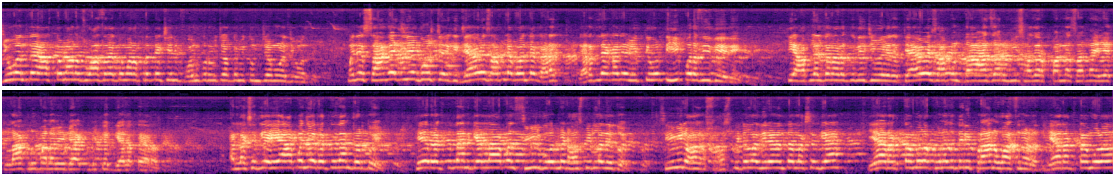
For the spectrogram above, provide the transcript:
जिवंत आहे आज तो माणूस वाचलाय तुम्हाला प्रत्यक्षाने फोन करून विचारतो मी तुमच्यामुळे जिवंत आहे. म्हणजे सांगायची एक गोष्ट आहे की ज्यावेळेस आपल्या कोणत्या घरात घरातल्या एखाद्या व्यक्तीवरती ही परिस्थिती येते की आपल्याला त्याला रक्त द्यायची वेळ येते त्यावेळेस आपण दहा हजार वीस हजार पन्नास हजार एक लाख रुपयाला मी बॅग विकत घ्यायला तयार असतो आणि लक्षात घ्या हे आपण जे रक्तदान करतोय हे रक्तदान केलं आपण सिव्हिल गव्हर्नमेंट हॉस्पिटलला देतोय. सिव्हिल हॉस्पिटलला दिल्यानंतर लक्षात घ्या या रक्तामुळे कोणाचा तरी प्राण वाचणार या रक्तामुळं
